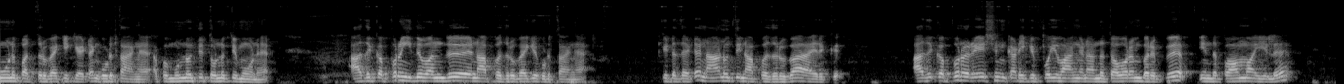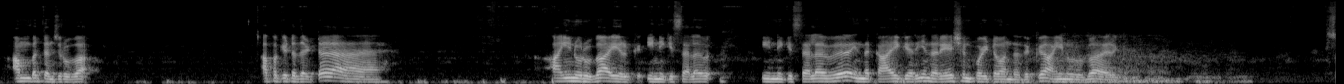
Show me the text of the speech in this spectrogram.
மூணு பத்து ரூபாய்க்கு கேட்டேன் கொடுத்தாங்க. அப்போ முந்நூற்றி தொண்ணூற்றி மூணு. அதுக்கப்புறம் இது வந்து நாற்பது ரூபாய்க்கு கொடுத்தாங்க. கிட்டத்தட்ட நானூற்றி நாற்பது ரூபாய் இருக்குது அதுக்கப்புறம் ரேஷன் கடைக்கு போய் வாங்கின அந்த துவரம் பருப்பு இந்த பாம் ஆயில் ஐம்பத்தஞ்சு ரூபா. அப்போ கிட்டத்தட்ட ஐநூறுரூபா ஆயிருக்கு இன்னைக்கு செலவு இன்னைக்கு செலவு இந்த காய்கறி இந்த ரேஷன் போயிட்டு வந்ததுக்கு ஐநூறுரூபா ஆயிருக்கு ஸோ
